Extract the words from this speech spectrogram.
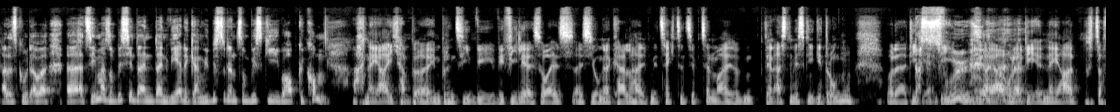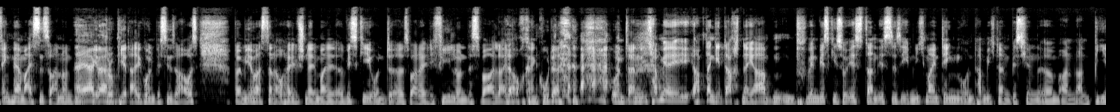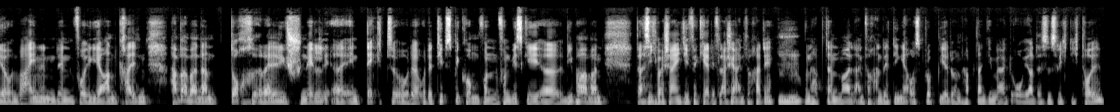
alles gut. Aber äh, erzähl mal so ein bisschen deinen dein Werdegang. Wie bist du denn zum Whisky überhaupt gekommen? Ach, naja, ich habe äh, im Prinzip, wie, wie viele, so als, als junger Kerl halt mit 16, 17 mal den ersten Whisky getrunken. Oder die, das ist die, früh. Ja, ja, oder die, naja, da fängt man ja meistens so an und ja, probiert, probiert Alkohol ein bisschen so aus. Bei mir war es dann auch relativ schnell mal äh, Whisky und äh, es war relativ viel und es war leider auch kein guter. und dann, ich habe mir, habe dann gedacht, naja, wenn Whisky so ist, dann ist es eben nicht mein Ding und habe mich dann ein bisschen ähm, an, an Bier und Wein in den Folgejahren gehalten, habe aber dann doch relativ schnell äh, entdeckt oder, oder Tipps bekommen von, von Whisky-Liebhabern, dass ich wahrscheinlich die verkehrte Flasche einfach hatte mhm. und habe dann mal einfach andere Dinge ausprobiert und habe dann gemerkt, oh ja, das ist richtig toll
